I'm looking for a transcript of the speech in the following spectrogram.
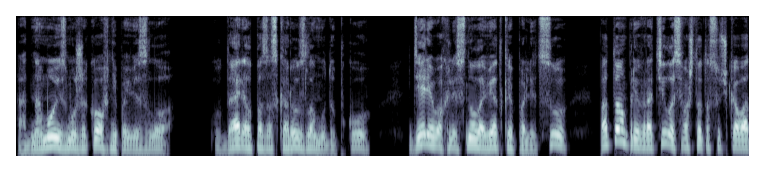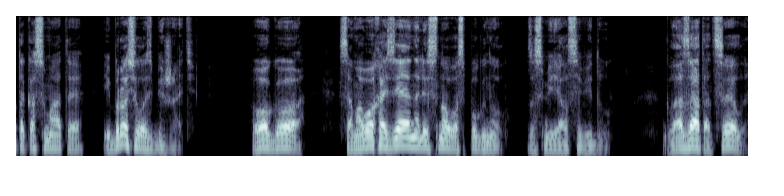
Одному из мужиков не повезло. Ударил по заскорузлому дубку, Дерево хлестнуло веткой по лицу, потом превратилось во что-то сучковато-косматое и бросилось бежать. «Ого! Самого хозяина лесного спугнул!» — засмеялся ведун. «Глаза-то целы!»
